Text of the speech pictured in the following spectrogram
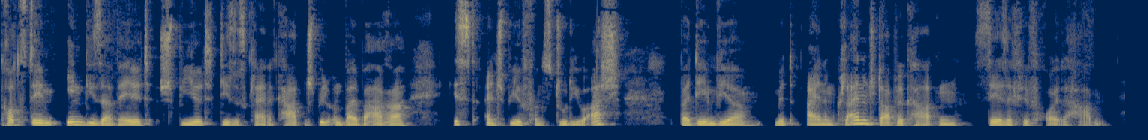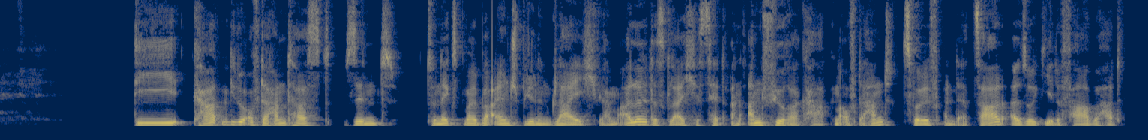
Trotzdem in dieser Welt spielt dieses kleine Kartenspiel und Balbara ist ein Spiel von Studio Asch, bei dem wir mit einem kleinen Stapel Karten sehr, sehr viel Freude haben. Die Karten, die du auf der Hand hast, sind zunächst mal bei allen Spielenden gleich. Wir haben alle das gleiche Set an Anführerkarten auf der Hand, zwölf an der Zahl, also jede Farbe hat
